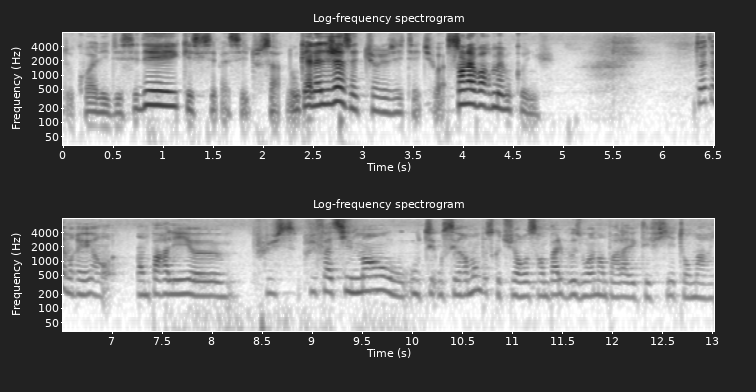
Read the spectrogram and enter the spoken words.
de, quoi elle est décédée, qu'est-ce qui s'est passé, tout ça. Donc elle a déjà cette curiosité, tu vois, sans l'avoir même connue. Toi, tu aimerais en, parler euh, plus, plus facilement ou, ou c'est vraiment parce que tu ne ressens pas le besoin d'en parler avec tes filles et ton mari?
